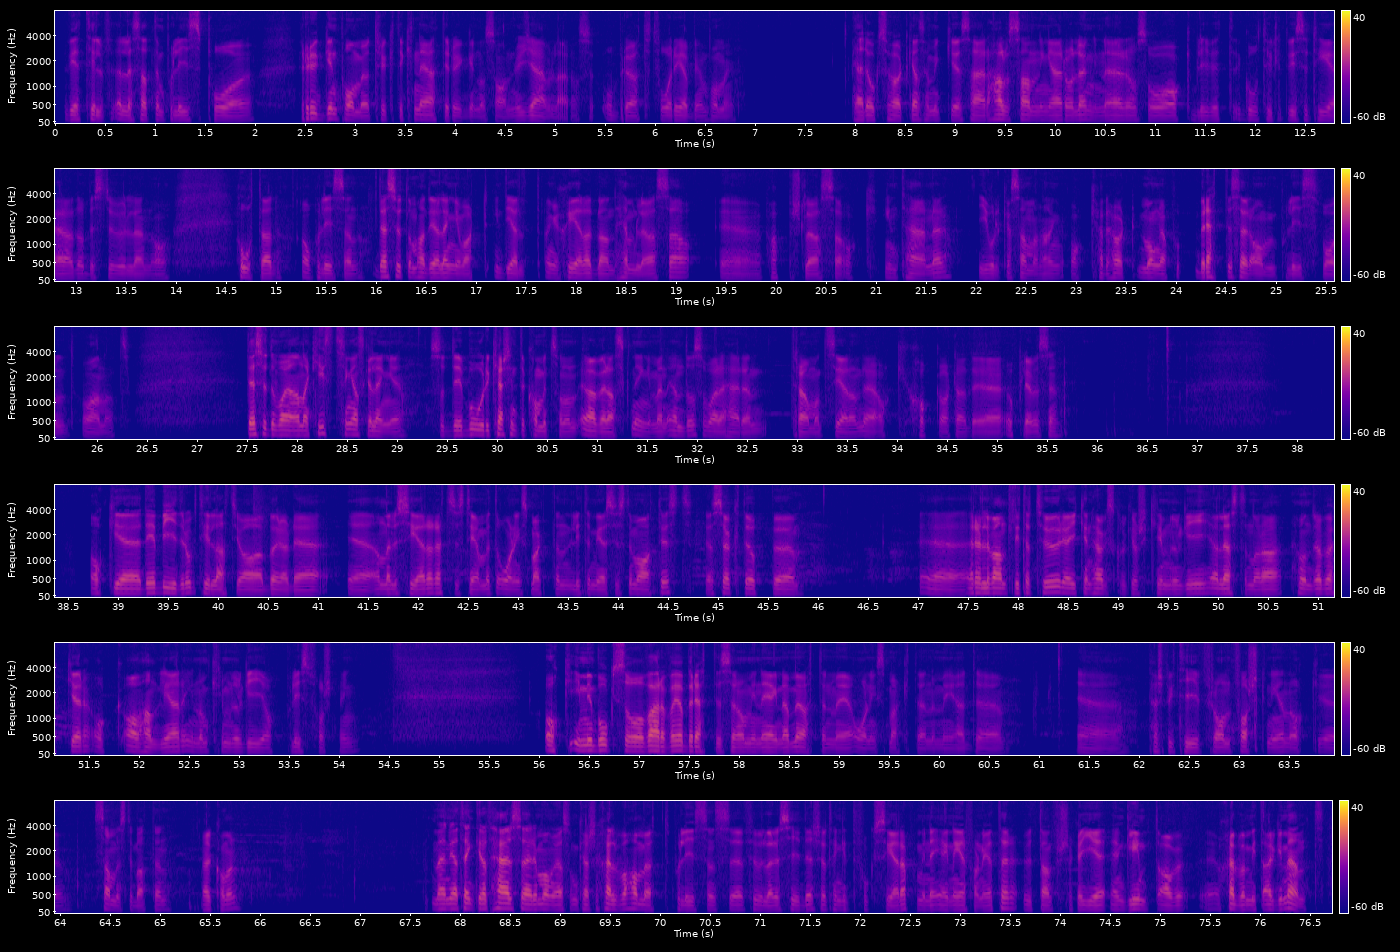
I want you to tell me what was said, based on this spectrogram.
Vid ett tillfälle satt en polis på ryggen på mig och tryckte knät i ryggen och sa nu jävlar och bröt två revben på mig. Jag hade också hört ganska mycket så här halvsanningar och lögner och så och blivit godtyckligt visiterad och bestulen och hotad av polisen. Dessutom hade jag länge varit ideellt engagerad bland hemlösa, eh, papperslösa och interner i olika sammanhang och hade hört många berättelser om polisvåld och annat. Dessutom var jag anarkist sedan ganska länge, så det borde kanske inte kommit som någon överraskning, men ändå så var det här en traumatiserande och chockartad eh, upplevelse. Och eh, det bidrog till att jag började eh, analysera rättssystemet och ordningsmakten lite mer systematiskt. Jag sökte upp eh, relevant litteratur. Jag gick en högskolekurs i kriminologi. Jag läste några hundra böcker och avhandlingar inom kriminologi och polisforskning. Och i min bok så varvar jag berättelser om mina egna möten med ordningsmakten med perspektiv från forskningen och samhällsdebatten. Välkommen! Men jag tänker att här så är det många som kanske själva har mött polisens eh, fulare sidor, så jag tänker inte fokusera på mina egna erfarenheter, utan försöka ge en glimt av eh, själva mitt argument.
